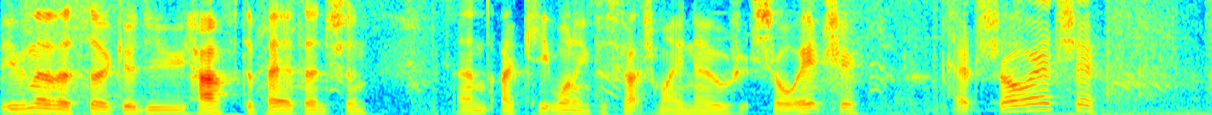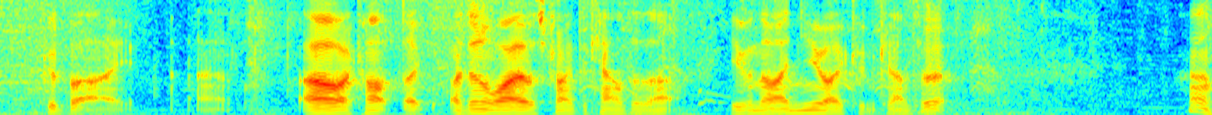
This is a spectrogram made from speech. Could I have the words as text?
Even though they're so good, you have to pay attention. And I keep wanting to scratch my nose. It's so itchy. It's so itchy. Goodbye. Uh, Oh, I can't. Like, I don't know why I was trying to counter that, even though I knew I couldn't counter it. Huh.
